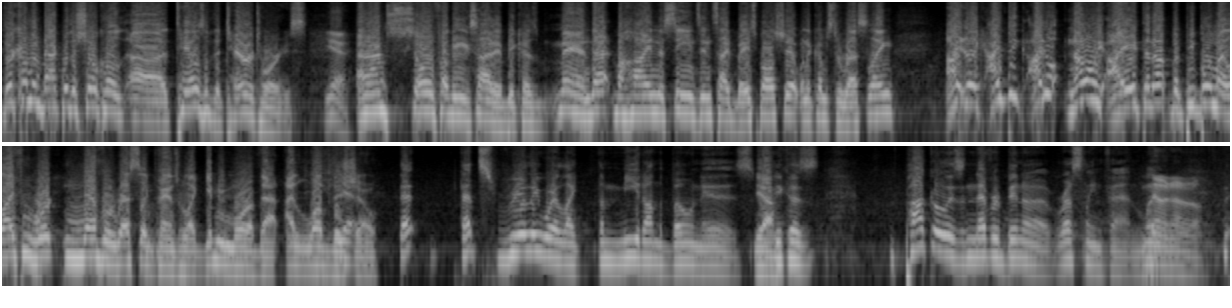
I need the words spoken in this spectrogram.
they're coming back with a show called uh, Tales of the Territories. Yeah. and I'm so fucking excited because man, that behind the scenes inside baseball shit when it comes to wrestling. I like. I think I don't. Not only I ate that up, but people in my life who weren't never wrestling fans were like, "Give me more of that." I love this Yeah, show. That that's really where like the meat on the bone is. Yeah. Because Paco has never been a wrestling fan. Like, no, no, no.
